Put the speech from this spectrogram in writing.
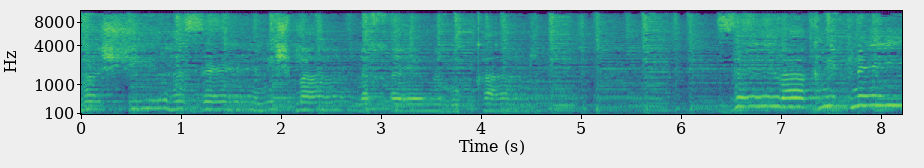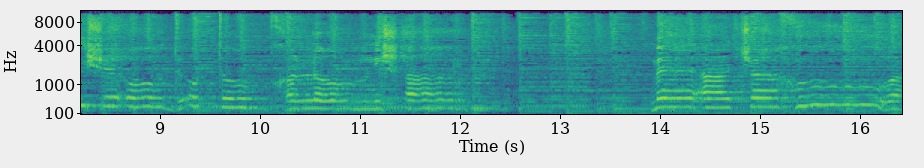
השיר הזה נשמע לכם מוכר, זה רק מפני שעוד אותו חלום נשאר. מעט שכוח,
